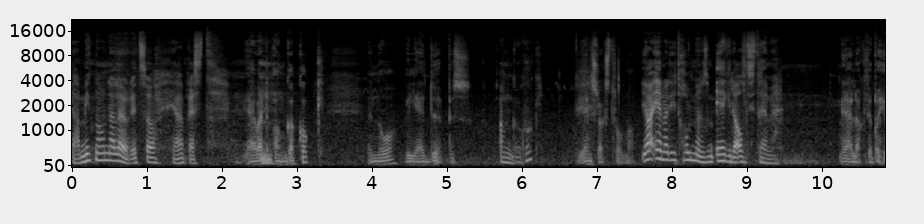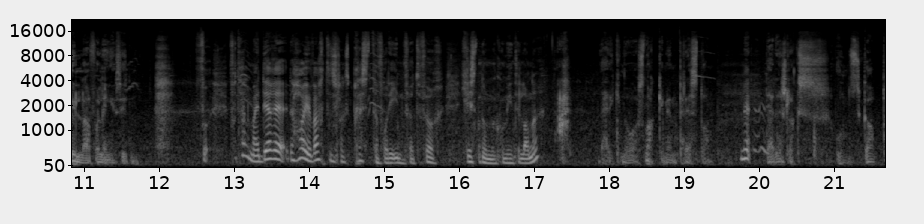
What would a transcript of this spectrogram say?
Ja, mitt navn er Lauritz, og jeg er prest. Jeg har vært angakokk. Men nå vil jeg døpes. Angakokk? En slags trollmann. Ja, en av de trollmennene som Egede alltid strever med. Men jeg har lagt det på hylla for lenge siden. For, fortell meg, dere, Det har jo vært en slags prester for de innfødte før kristendommen kom hit til landet? Det er ikke noe å snakke med en prest om. Men- Det er en slags ondskap.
